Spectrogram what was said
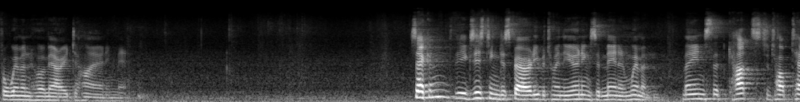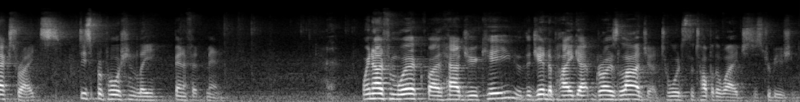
for women who are married to high earning men. Second, the existing disparity between the earnings of men and women means that cuts to top tax rates disproportionately benefit men. We know from work by Joo Kee that the gender pay gap grows larger towards the top of the wage distribution.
